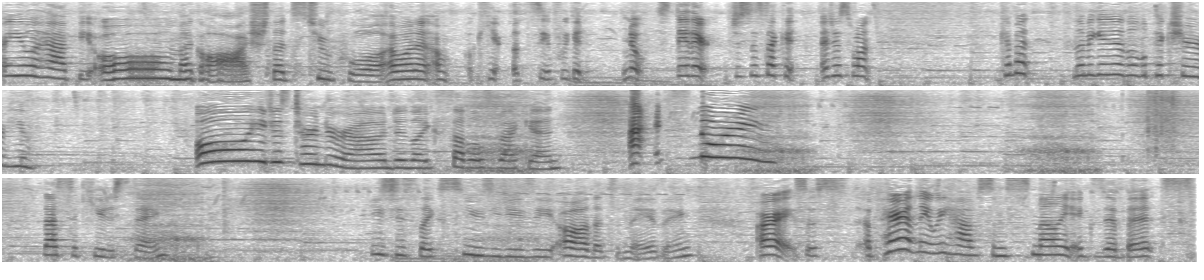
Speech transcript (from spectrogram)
Are you happy? Oh my gosh, that's too cool. I want to. Oh, okay, let's see if we can. No, stay there. Just a second. I just want. Come on. Let me get a little picture of you. Oh, he just turned around and like settles back in. Ah, it's snoring! That's the cutest thing. He's just like snoozy doozy. Oh, that's amazing. Alright, so apparently we have some smelly exhibits.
